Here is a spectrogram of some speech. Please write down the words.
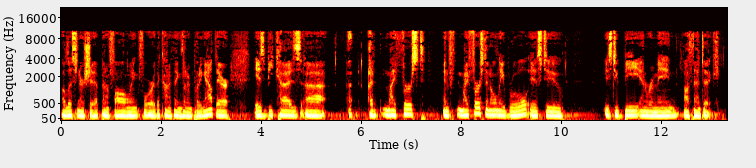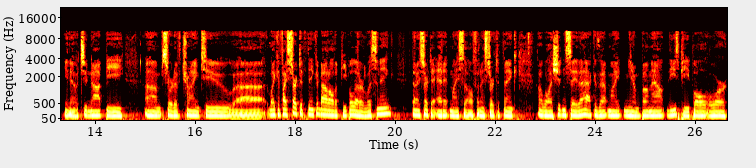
a listenership and a following for the kind of things that I'm putting out there is because uh, uh, uh, my first and f- my first and only rule is to is to be and remain authentic. You know, to not be um, sort of trying to uh, like if I start to think about all the people that are listening, then I start to edit myself and I start to think, oh well, I shouldn't say that because that might you know bum out these people, or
